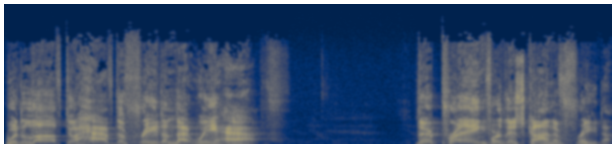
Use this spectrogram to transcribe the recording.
Would love to have the freedom that we have. They're praying for this kind of freedom.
